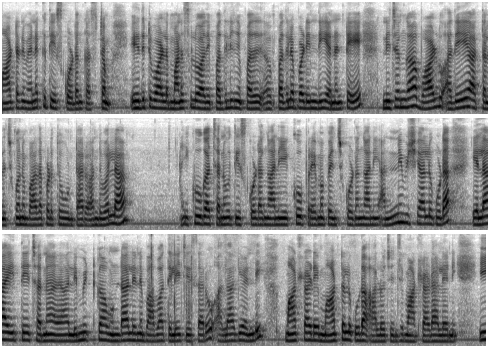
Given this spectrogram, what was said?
మాటను వెనక్కి తీసుకోవడం కష్టం. ఎదుటి వాళ్ళ మనసులో అది పదిలి పది పదిలపడింది అని అంటే నిజంగా వాళ్ళు అదే తలుచుకొని బాధపడుతూ ఉంటారు. అందువల్ల ఎక్కువగా చనువు తీసుకోవడం కానీ ఎక్కువ ప్రేమ పెంచుకోవడం కానీ అన్ని విషయాలు కూడా ఎలా అయితే చన లిమిట్గా ఉండాలని బాబా తెలియచేశారో అలాగే అండి మాట్లాడే మాటలు కూడా ఆలోచించి మాట్లాడాలని. ఈ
